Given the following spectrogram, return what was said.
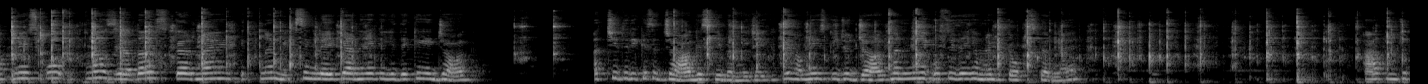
आपने इसको इतना ज़्यादा इस करना है, इतना मिक्सिंग लेके आनी है कि ये देखें, ये जाग। अच्छी तरीके से जाग इसकी बननी चाहिए, क्योंकि हमें इसकी जो जाग बननी है, उसी तरह हमने डिटॉक्स करना है। आप मुझे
